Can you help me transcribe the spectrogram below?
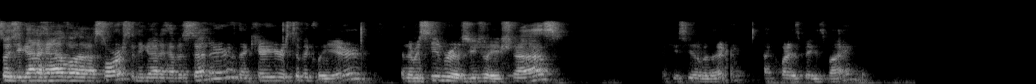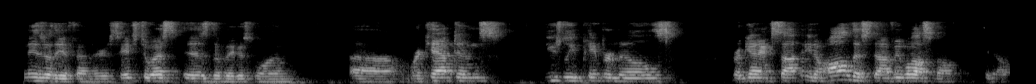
So you gotta have a source and you gotta have a sender. The carrier is typically air and the receiver is usually a schnoz. Like you see over there, not quite as big as mine. but These are the offenders. H2S is the biggest one. Uh, Mercaptans, usually paper mills, organic, so- you know, all this stuff, we've all you know,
